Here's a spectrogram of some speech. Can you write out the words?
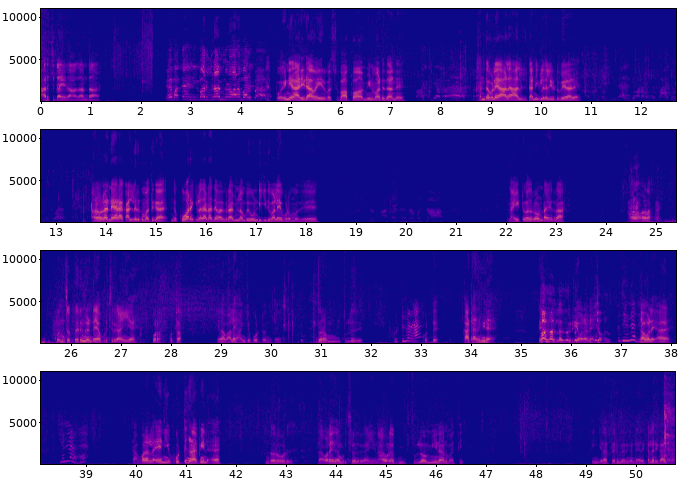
அரைச்சிட்டாங்கடா அதான்டா. ஏ மத்தேன் இன்னைக்கு பாரு விராமினோட வர பாரு இப்போ. போய் நீ அரிடா வயிறு ஃபஸ்ட்டு பார்ப்பான் மீன் மாட்டுதான்னு. அந்த பிள்ளைய ஆள் ஆள் தண்ணிக்குள்ளே தள்ளி விட்டு போயிடாத அதனால நேராக கல் இருக்கும் பார்த்துக்க இந்த கோரைக்குள்ள தாடா தேவை விராமின்லாம் போய் ஒண்டிக்குது வலைய போடும்போது. நைட்டு வந்துடும்டா இருடா. வாடா வாடா கொஞ்சம் பெருங்கண்டையாக பிடிச்சிருக்காங்க. போடுறா கொட்டுறா. ஏன்னா வலையை அங்கே போட்டு வந்துட்டேன் தூரம் முள் துள்ளுது. கொட்டு. காட்டுறா அந்த மீனை. பெரிய வரானே தவளையா? என்ன? தவளை இல்லை ஏய் நீங்கள் கொட்டுங்கடா மீனை. இந்த தூரம் ஓடுது தவளையை தான் பிடிச்சிட்டு வந்திருக்காங்க. நான் கூட துள்ள மீனான்னு மாற்றி எங்கடா பெரும்பெருங்கண்டே அது கலரி காட்டுறா.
